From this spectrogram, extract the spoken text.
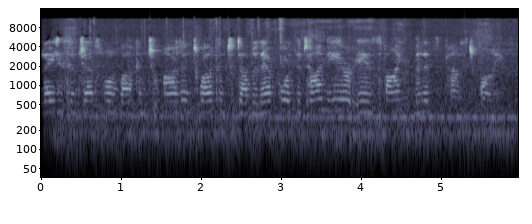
Ladies and gentlemen, welcome to Ireland. Welcome to Dublin Airport. The time here is five minutes past five.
